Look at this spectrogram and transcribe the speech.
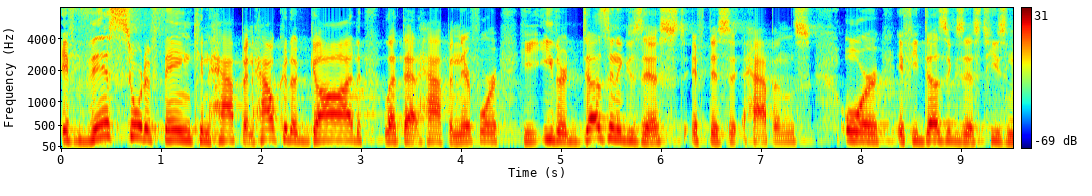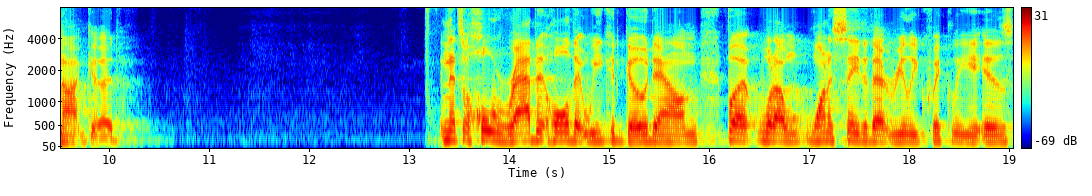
If this sort of thing can happen, how could a God let that happen? Therefore, he either doesn't exist if this happens, or if he does exist, he's not good. And that's a whole rabbit hole that we could go down. But what I want to say to that really quickly is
